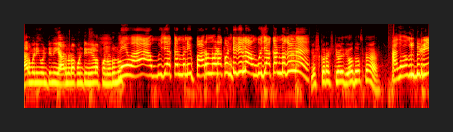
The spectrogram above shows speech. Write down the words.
ಯಾರ ಮನಿಗೆ ಹೊಂಟಿನಿ ಯಾರ್ ನೋಡಕ್ ಹೊಂಟಿನಿ ಹೇಳಪ್ಪ ನೋಡುನು. ನೀವ ಅಂಬುಜಿ ಅಕ್ಕನ ಮನಿಗ್ ಪಾರು ನೋಡಕ್ ಹೊಂಟಿರಿಲ್ಲ ಅಂಬುಜಿ ಅಕ್ಕನ ಮಗಳನ್ನ ಎಷ್ಟ್ ಕರೆಕ್ಟ್ ಹೇಳಿದ್ಯೋ ದೋಸ್ತ? ಅದು ಹೋಗ್ಲಿ ಬಿಡ್ರಿ.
